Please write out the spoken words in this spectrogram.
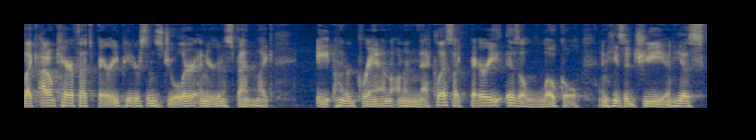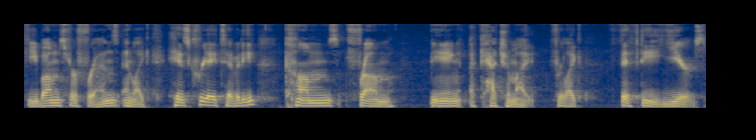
like I don't care if that's Barry Peterson's jeweler and you're going to spend like 800 grand on a necklace. Like Barry is a local and he's a G and he has ski bums for friends and like his creativity comes from being a Ketchumite for like 50 years.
